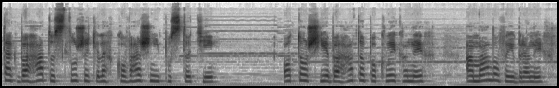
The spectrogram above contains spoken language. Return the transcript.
так багато служить легковажній пустоті. Отож є багато покликаних, а мало вибраних.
